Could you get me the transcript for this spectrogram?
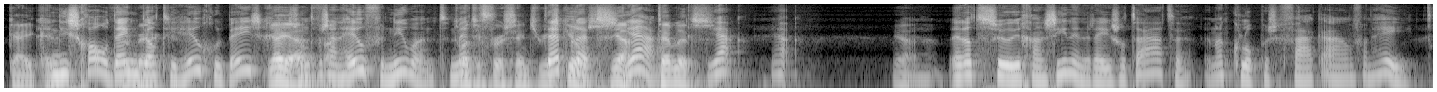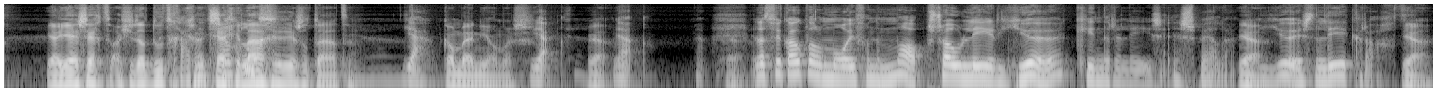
kijken. en die school denkt dat hij heel goed bezig Ja, is, ja. want we zijn heel vernieuwend. Met, 21st century tablets, skills. Ja, ja. tablets. ja, ja. Ja. En dat zul je gaan zien in de resultaten. En dan kloppen ze vaak aan van, hé, hey, ja, jij zegt als je dat doet, krijg je goed. lagere resultaten. ja, Kan bijna niet anders. Ja. Ja. Ja. En dat vind ik ook wel mooi van de map. Zo leer je kinderen lezen en spellen. Je is de leerkracht. Ja.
